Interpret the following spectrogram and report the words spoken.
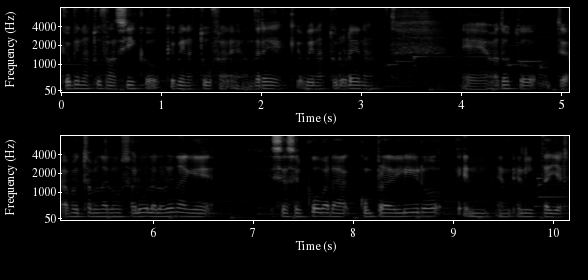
¿Qué opinas tú, Francisco? ¿Qué opinas tú, Andrés? ¿Qué opinas tú, Lorena? Eh, a todo esto, te apuesto a mandarle un saludo a Lorena que se acercó para comprar el libro en, el taller.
